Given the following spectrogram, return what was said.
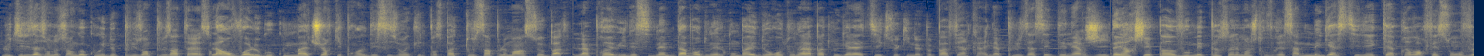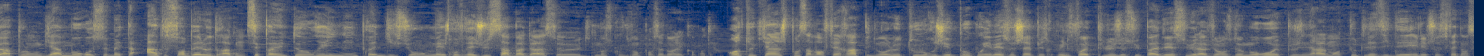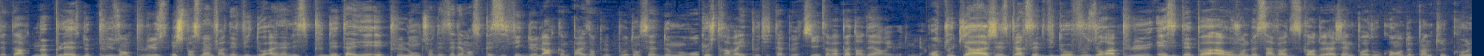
l'utilisation de Sangoku est de plus en plus intéressante. Là, on voit le Goku mature qui prend des décisions et qui ne pense pas tout simplement à se battre. La preuve, il décide même d'abandonner le combat et de retourner à la patrouille galactique, ce qu'il ne peut pas faire car il n'a plus assez d'énergie. D'ailleurs, je sais pas vous, mais personnellement, je trouverais ça méga stylé qu'après avoir fait son vœu à Polonga, Moro se mette à absorber le dragon. C'est pas une théorie ni une prédiction, mais je trouverais juste ça badass. Euh, dites-moi ce que vous en pensez dans les commentaires. En tout cas, je pense avoir fait rapidement le tour. J'ai beaucoup aimé ce chapitre une fois de plus. Je suis pas déçu. La violence de Moro et plus généralement toutes les idées et les choses faites dans cet arc me plaisent de plus en plus. Et je pense même faire des vidéos analyses plus détaillées et plus longues sur des éléments spécifiques de l'arc, comme par exemple le potentiel de Moro, que je travaille petit à petit. Ça va pas tarder à arriver, de En tout cas, j'espère que cette vidéo vous aura plu. N'hésitez pas à rejoindre le serveur Discord de la chaîne pour être au courant de plein de trucs cool.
